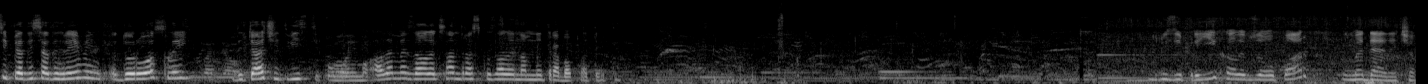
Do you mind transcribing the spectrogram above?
250 гривень, дорослий, дитячий 200, по-моєму. Але ми за Олександра сказали, нам не треба платити. Друзі, приїхали в зоопарк у Меденичах.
